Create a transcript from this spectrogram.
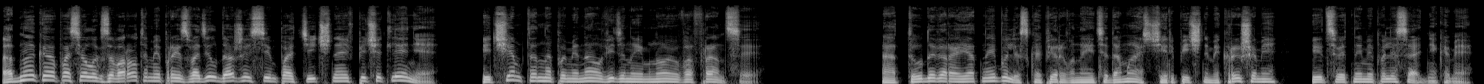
Однако поселок за воротами производил даже симпатичное впечатление и чем-то напоминал виденные мною во Франции. Оттуда, вероятно, и были скопированы эти дома с черепичными крышами и цветными полисадниками,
